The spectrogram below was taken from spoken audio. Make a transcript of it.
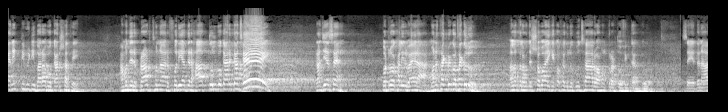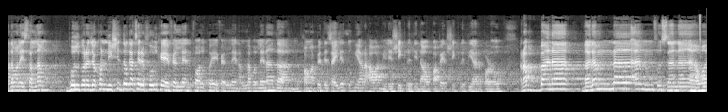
কানেক্টিভিটি বাড়াবো কার সাথে? আমাদের প্রার্থনার ফরিয়াদের হাত তুলবো কার কাছে? রাজি আছেন? পটুয়াখালীর ভাইয়েরা, মনে থাকবে কথাগুলো? আল্লাহ তালা আমাদের সবাইকে কথাগুলো বোঝার ও আমল করার তৌফিক দান করুন। সৈয়দান আদম আলাই সাল্লাম ভুল করে যখন নিষিদ্ধ গাছের ফুল খেয়ে ফেললেন, ফল খেয়ে ফেললেন, আল্লাহ বললেন আদাম ক্ষমা পেতে চাইলে তুমি আর হাওয়া মিলে স্বীকৃতি দাও, পাপের স্বীকৃতি আর পড়ো। রব্বানা যালামনা আনফুসানা ওয়া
